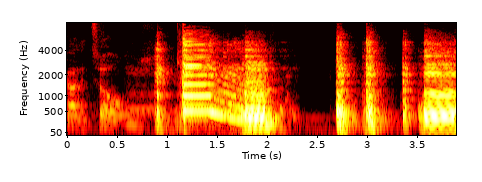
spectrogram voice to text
Kind of tones.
